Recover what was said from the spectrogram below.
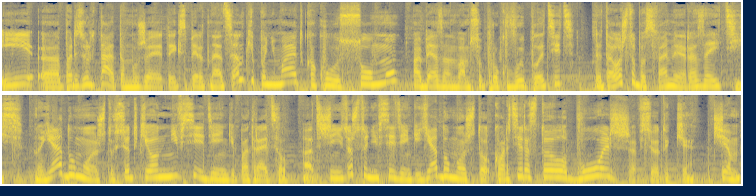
И э, по результатам уже этой экспертной оценки понимают, какую сумму обязан вам супруг выплатить для того, чтобы с вами разойтись. Но я думаю, что все-таки он не все деньги потратил. А, точнее, не то, что не все деньги. Я думаю, что квартира стоила больше все-таки, чем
